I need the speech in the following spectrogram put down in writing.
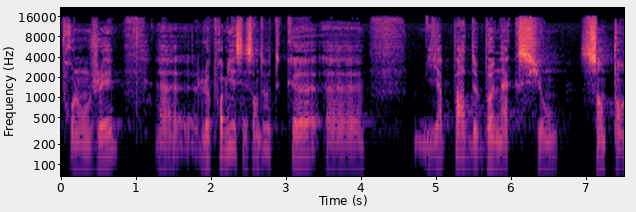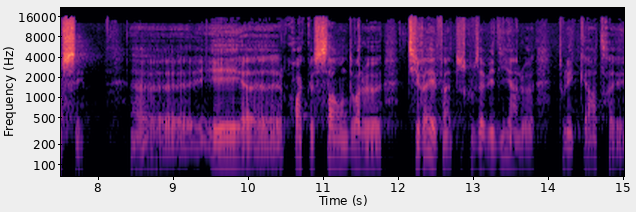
prolonger. Euh, le premier, c'est sans doute qu'il euh, n'y a pas de bonne action sans pensée. Euh, et je crois que ça, on doit le tirer, enfin tout ce que vous avez dit, hein, tous les quatre et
